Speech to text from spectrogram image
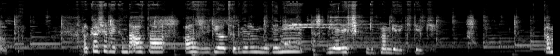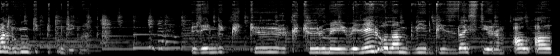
hop. Arkadaşlar yakında az daha az video atabilirim. Nedeni bir yere çık gitmem gerekecek. Tamam hadi bugün git bitmeyecek mi artık? Üzerinde kütür kütür meyveler olan bir pizza istiyorum. Al al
